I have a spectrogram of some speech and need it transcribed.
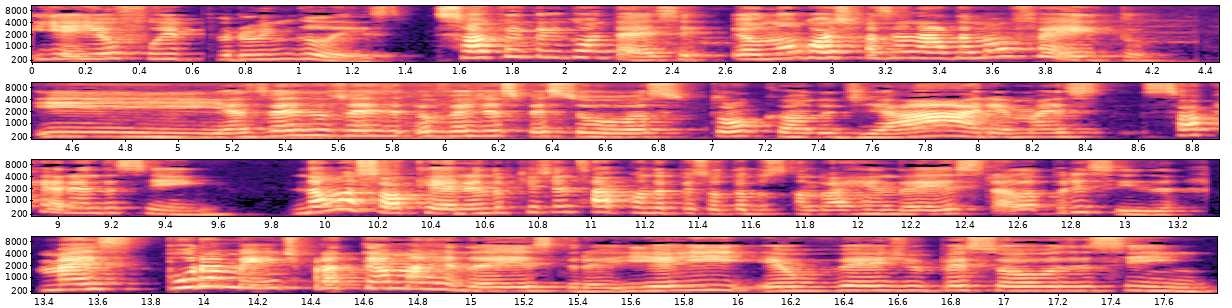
E aí eu fui pro inglês. Só que o que acontece? Eu não gosto de fazer nada mal feito. E às vezes, às vezes eu vejo as pessoas trocando de área, mas só querendo assim, não é só querendo, porque a gente sabe quando a pessoa está buscando a renda extra, ela precisa. Mas puramente para ter uma renda extra. E aí eu vejo pessoas assim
